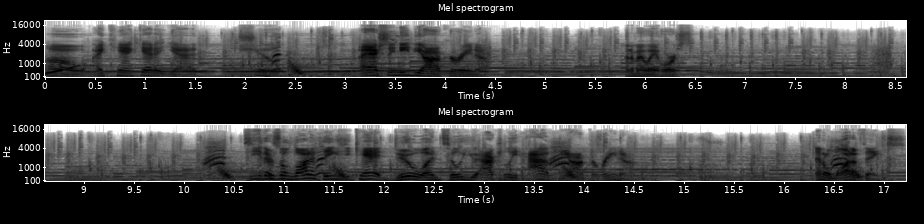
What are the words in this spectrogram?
Oh, I can't get it yet. Shoot. I actually need the ocarina. Out of my way, horse. See, there's a lot of things you can't do until you actually have the ocarina. And a lot of things.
